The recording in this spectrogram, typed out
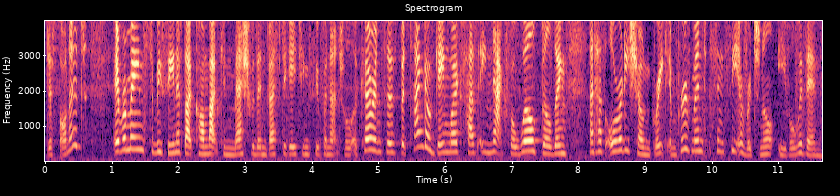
Dishonored? It remains to be seen if that combat can mesh with investigating supernatural occurrences, but Tango Gameworks has a knack for world building and has already shown great improvement since the original Evil Within.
